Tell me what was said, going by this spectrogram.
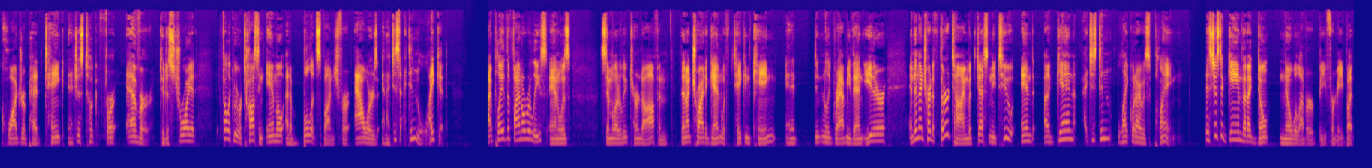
quadruped tank and it just took forever to destroy it. It felt like we were tossing ammo at a bullet sponge for hours and I just I didn't like it. I played the final release and was similarly turned off and then I tried again with Taken King and it didn't really grab me then either. And then I tried a third time with Destiny 2, and again, I just didn't like what I was playing. It's just a game that I don't know will ever be for me. But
